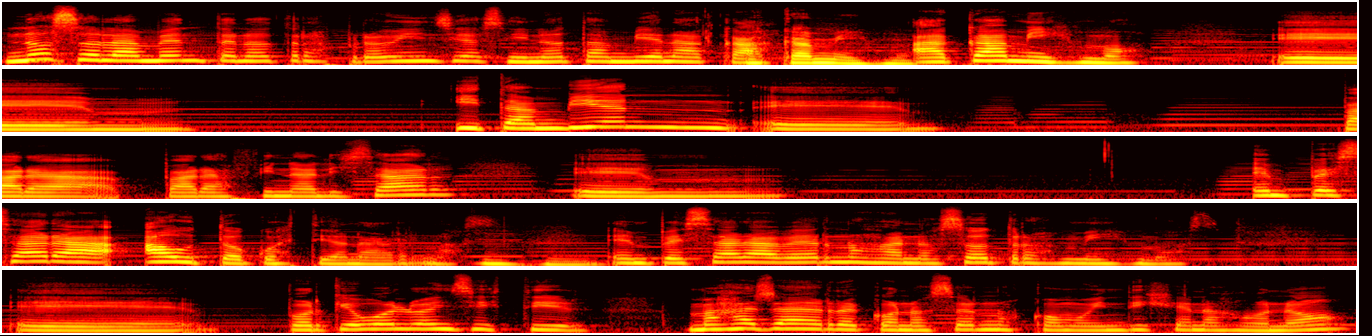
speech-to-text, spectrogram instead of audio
no solamente en otras provincias, sino también acá. Acá mismo. Acá mismo. Em, y también, eh, para, para, finalizar, em, empezar a autocuestionarnos, empezar a vernos a nosotros mismos. Eh, porque vuelvo a insistir, más allá de reconocernos como indígenas o no,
